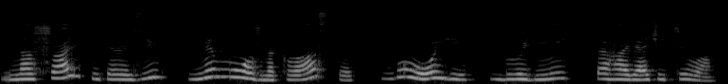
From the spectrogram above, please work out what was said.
На шальки терезів не можна класти вологі, брудні та гарячі тіла.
